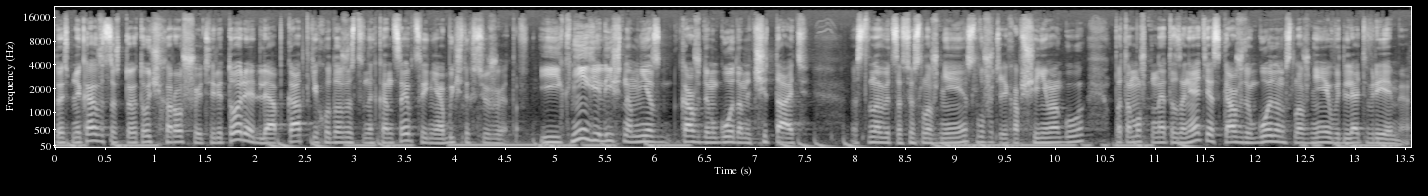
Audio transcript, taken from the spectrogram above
То есть мне кажется, что это очень хорошая территория для обкатки художественных концепций и необычных сюжетов. И книги лично мне с каждым годом читать становится все сложнее, слушать я их вообще не могу, потому что на это занятие с каждым годом сложнее выделять время.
